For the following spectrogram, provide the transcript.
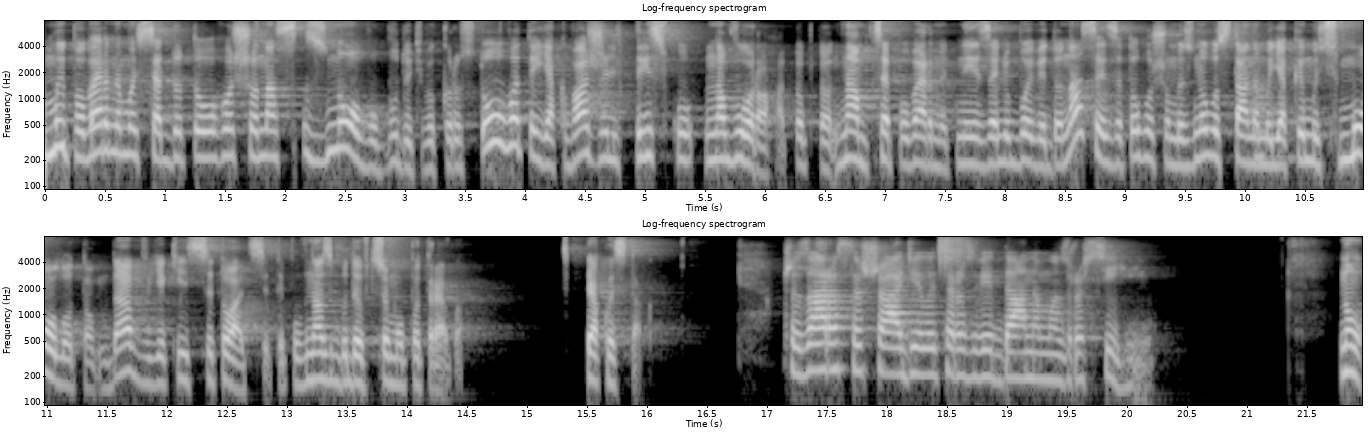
Ми повернемося до того, що нас знову будуть використовувати як важель тиску на ворога. Тобто нам це повернуть не за любові до нас, а із за того, що ми знову станемо якимось молотом да, в якійсь ситуації. Типу, в нас буде в цьому потреба. Якось так. Чи зараз США ділиться розвідданими з Росією? Ну,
